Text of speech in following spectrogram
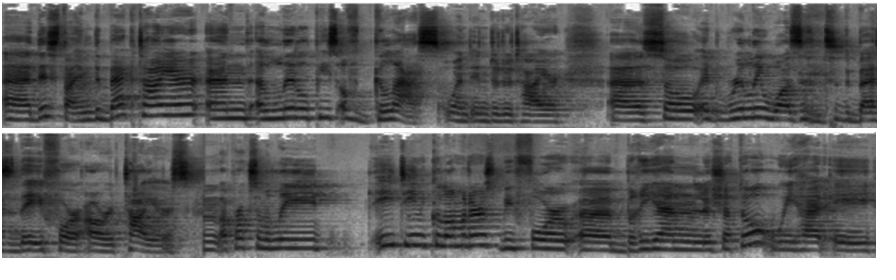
Uh, this time the back tire and a little piece of glass went into the tire. Uh, so it really wasn't the best day for our tires. Um, approximately 18 kilometers before uh, Brienne-le-Château, we had a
